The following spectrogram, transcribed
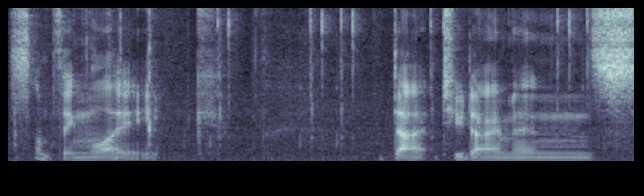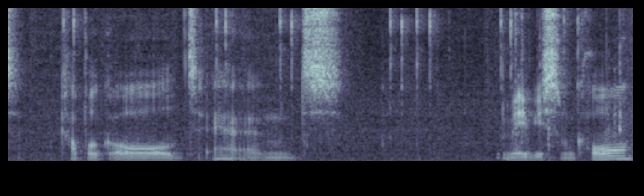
something like di two diamonds, a couple gold, and maybe some coal,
